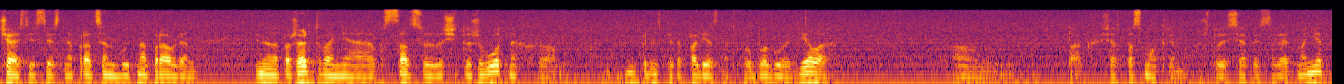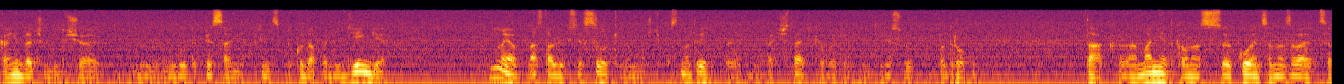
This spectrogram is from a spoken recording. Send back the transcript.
часть, естественно, процент будет направлен именно на пожертвования в Ассоциацию защиты животных. Ну, в принципе, это полезно, такое благое дело. Так, сейчас посмотрим, что из себя представляет монетка. Они дальше будут еще будут описание, в принципе, куда пойдут деньги. Ну, я оставлю все ссылки, вы можете посмотреть, почитать, кого это интересует подробно. Так, э, монетка у нас коинса называется,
